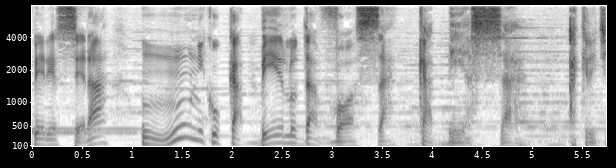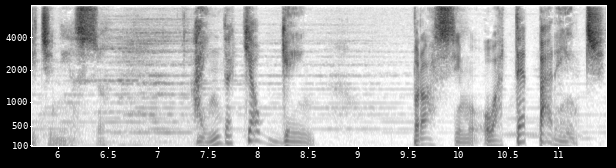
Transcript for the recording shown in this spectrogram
perecerá um único cabelo da vossa cabeça. Acredite nisso. Ainda que alguém próximo ou até parente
